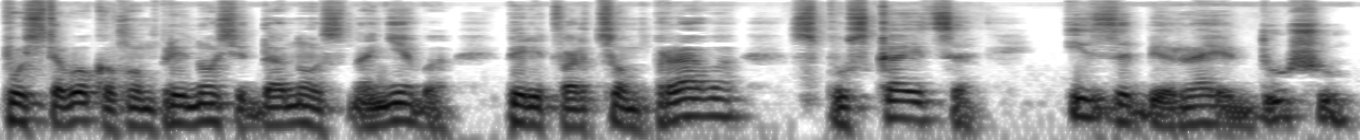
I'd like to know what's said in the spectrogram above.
после того, как он приносит донос на небо перед Творцом права, спускается и забирает душу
